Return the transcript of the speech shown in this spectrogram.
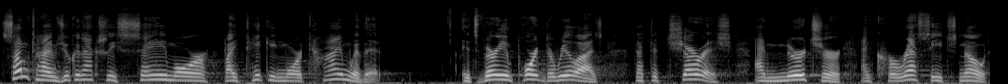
Sometimes you can actually say more by taking more time with it. It's very important to realize that to cherish and nurture and caress each note,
